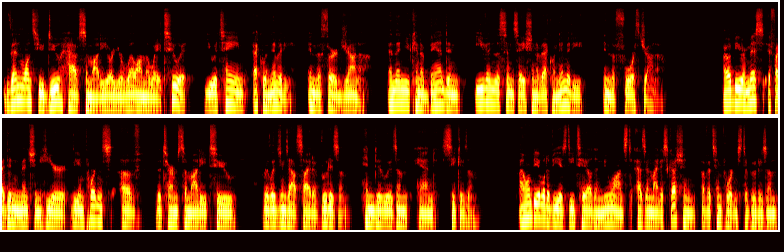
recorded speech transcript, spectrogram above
Then, once you do have samadhi or you're well on the way to it, you attain equanimity in the third jhana, and then you can abandon even the sensation of equanimity in the fourth jhana. I would be remiss if I didn't mention here the importance of the term samadhi to religions outside of Buddhism, Hinduism, and Sikhism. I won't be able to be as detailed and nuanced as in my discussion of its importance to Buddhism,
